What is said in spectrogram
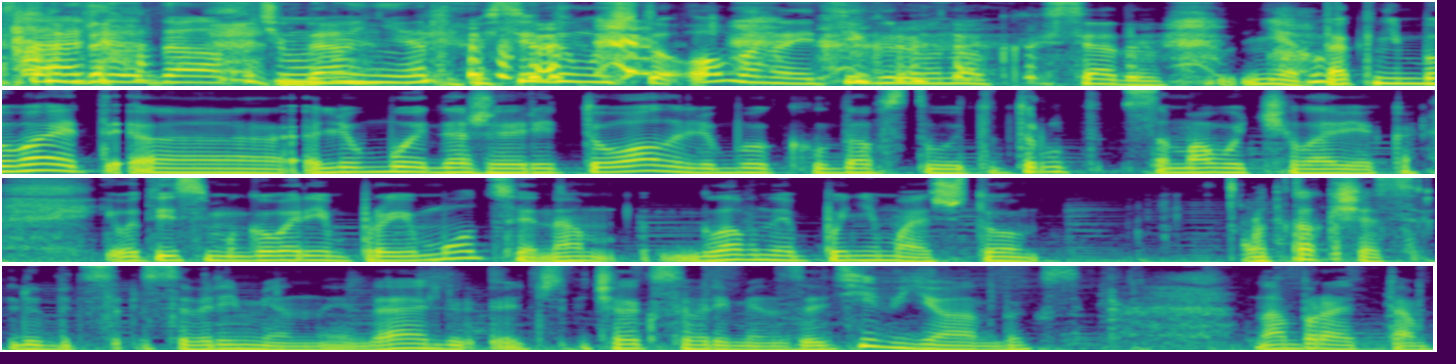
кстати, да, почему бы нет? И все думают, что оба на тигры у ног сядут. Нет, так не бывает. Э, Любой даже ритуал, любое колдовство — это труд самого человека. И вот если мы говорим про эмоции, нам главное понимать, что вот как сейчас любят современные, да, э, человек современный, зайти в Яндекс, набрать там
